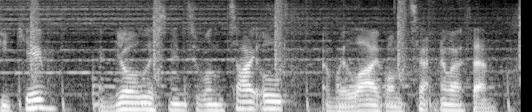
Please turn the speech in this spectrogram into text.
Richie Q, and you're listening to Untitled, and we're live on Techno FM.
